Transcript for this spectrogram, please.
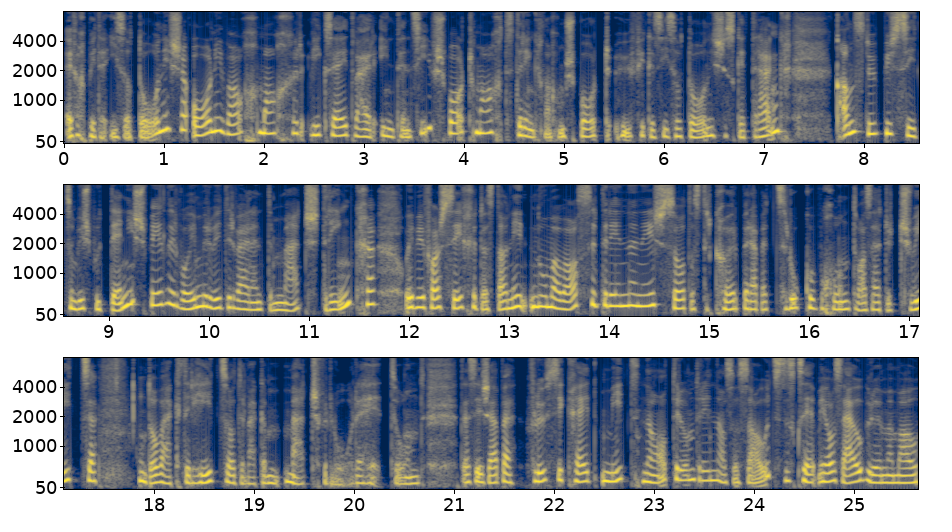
einfach bei den isotonischen, ohne Wachmacher. Wie gesagt, wer Intensivsport macht, trinkt nach dem Sport häufig ein isotonisches Getränk. Ganz typisch sind zum Beispiel Tennisspieler, die immer wieder während dem Match trinken. Und ich bin fast sicher, dass da nicht nur Wasser drin ist, so der Körper eben zurückbekommt, was er durch die und auch wegen der Hitze oder wegen dem Match verloren hat. Und das ist eben Flüssigkeit mit Natrium drin, also Salz. Das sieht man auch selber, wenn man mal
